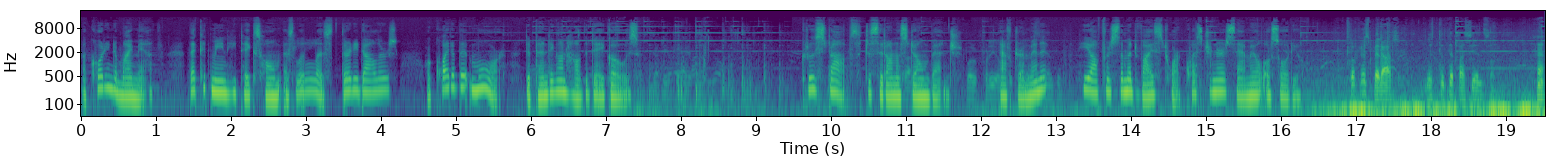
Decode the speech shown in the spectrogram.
According to my math, that could mean he takes home as little as $30 or quite a bit more, depending on how the day goes. Cruz stops to sit on a stone bench. After a minute, he offers some advice to our questioner Samuel Osorio. Toca esperar. Estate paciencia.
